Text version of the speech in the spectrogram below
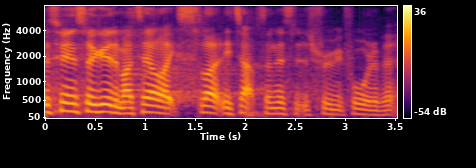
It's feeling so good, and my tail like slightly tapped on this, and it just threw me forward a bit.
